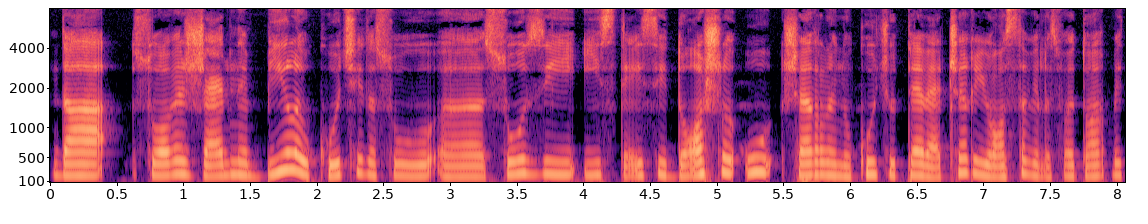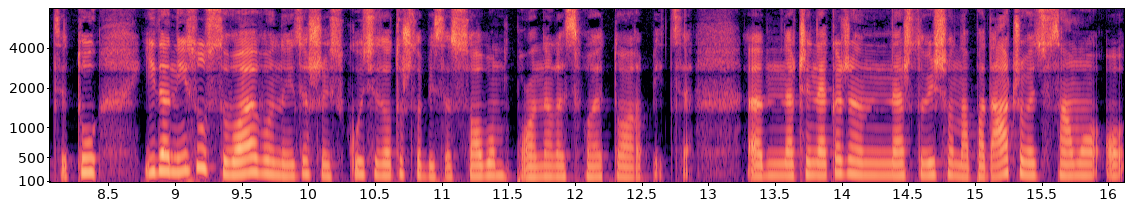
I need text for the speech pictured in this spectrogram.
da su ove žene bile u kući, da su uh, Suzy i Stacy došle u Sherlinu kuću te večeri i ostavile svoje torbice tu i da nisu svojevoljno izašle iz kuće zato što bi sa sobom ponele svoje torbice. Um, znači, ne kažem nešto više o napadaču, već samo o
